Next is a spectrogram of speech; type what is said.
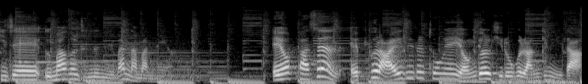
이제 음악을 듣는 일만 남았네요. 에어팟은 애플 아이디를 통해 연결 기록을 남깁니다.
